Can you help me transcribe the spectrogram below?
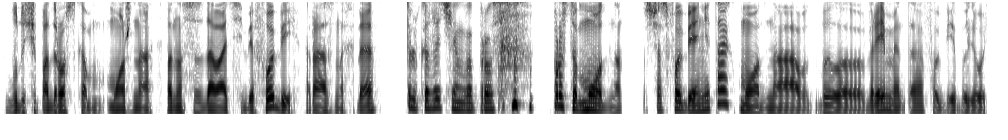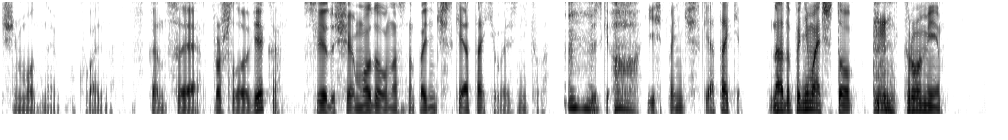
Будучи подростком, можно понасоздавать себе фобий разных, да, Только зачем вопрос? просто модно. Сейчас фобия не так модно, а вот было время, да, фобии были очень модные буквально в конце прошлого века. Следующая мода у нас на панические атаки возникла. То Мгм. есть, «А, есть панические атаки. Надо понимать, что кроме...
